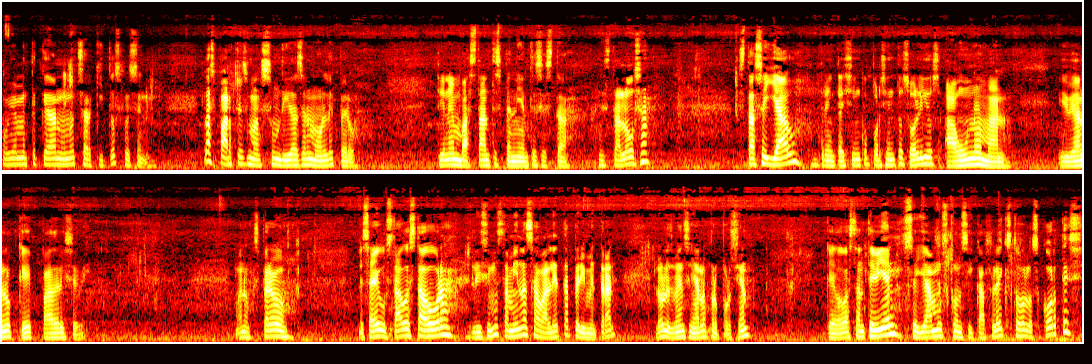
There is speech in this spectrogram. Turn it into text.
obviamente quedan unos charquitos pues en las partes más hundidas del molde, pero tienen bastantes pendientes esta, esta losa. Está sellado, 35% sólidos a una mano. Y vean lo que padre se ve. Bueno, espero les haya gustado esta obra. Le hicimos también la zabaleta perimetral. Luego les voy a enseñar la proporción. Quedó bastante bien. Sellamos con Cicaflex todos los cortes.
